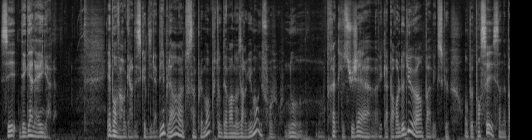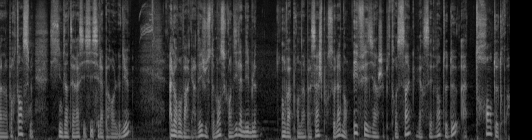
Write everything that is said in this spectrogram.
C'est d'égal à égal. Eh bien, on va regarder ce que dit la Bible, hein, tout simplement, plutôt que d'avoir nos arguments. Il faut, nous, on traite le sujet avec la parole de Dieu, hein, pas avec ce qu'on peut penser, ça n'a pas d'importance, mais ce qui nous intéresse ici, c'est la parole de Dieu. Alors, on va regarder justement ce qu'en dit la Bible. On va prendre un passage pour cela dans Éphésiens chapitre 5, versets 22 à 33.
